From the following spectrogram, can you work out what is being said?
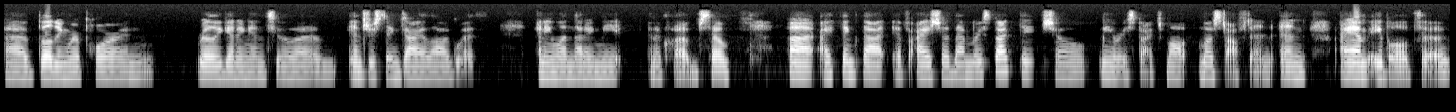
uh, building rapport and really getting into an interesting dialogue with anyone that I meet in a club. So uh, I think that if I show them respect, they show me respect mo- most often. And I am able to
